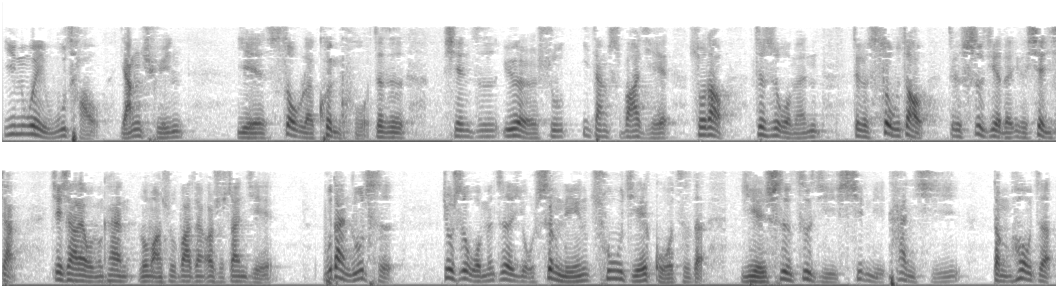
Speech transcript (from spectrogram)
因为无草；羊群也受了困苦。这是先知约珥书一章十八节说到，这是我们这个受造这个世界的一个现象。接下来我们看罗马书八章二十三节，不但如此，就是我们这有圣灵初结果子的，也是自己心里叹息，等候着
